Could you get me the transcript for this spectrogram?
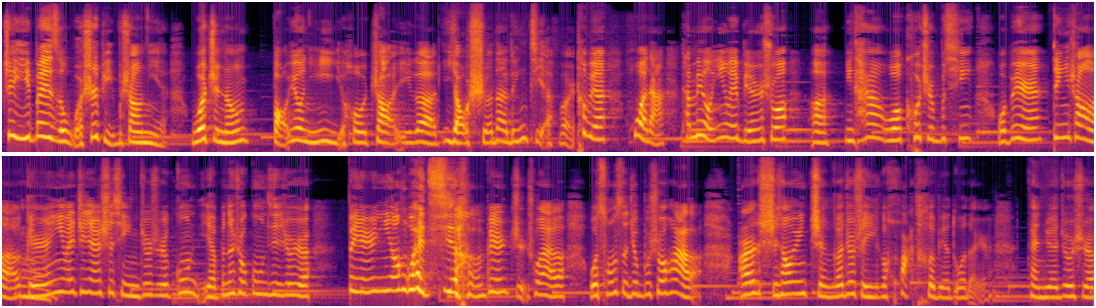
这一辈子我是比不上你，我只能保佑你以后找一个咬舌的林姐夫，特别豁达。他没有因为别人说，呃，你看我口齿不清，我被人盯上了，给人因为这件事情就是攻，也不能说攻击，就是。被人阴阳怪气了，被人指出来了，我从此就不说话了。而史湘云整个就是一个话特别多的人，感觉就是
